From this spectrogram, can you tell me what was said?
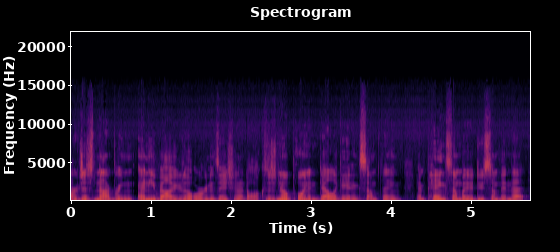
are just not bringing any value to the organization at all. Because there's no point in delegating something and paying somebody to do something that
